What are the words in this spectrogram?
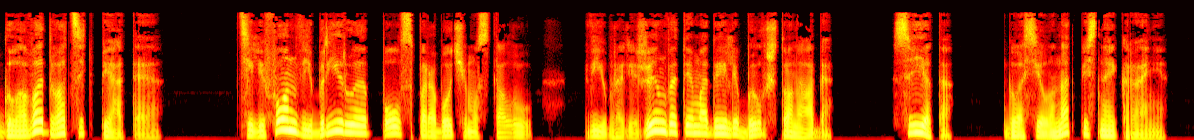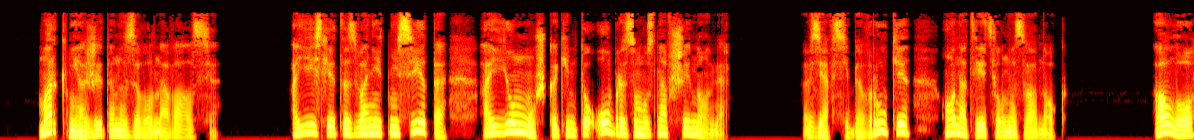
Глава двадцать пятая. Телефон, вибрируя, полз по рабочему столу. Виброрежим в этой модели был что надо. «Света», — гласила надпись на экране. Марк неожиданно заволновался. А если это звонит не Света, а ее муж, каким-то образом узнавший номер? Взяв себя в руки, он ответил на звонок. «Алло».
